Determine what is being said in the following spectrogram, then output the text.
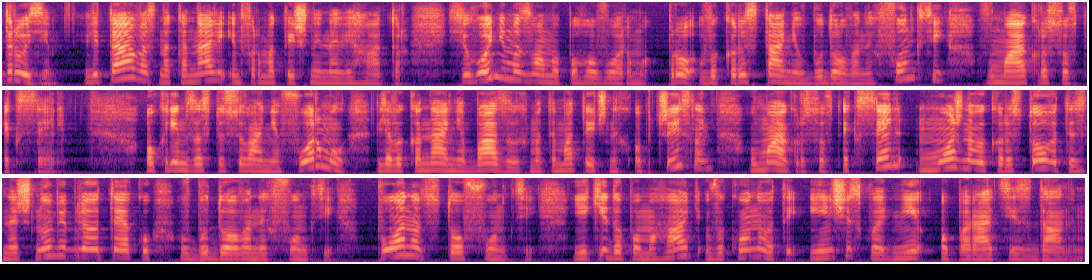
друзі! Вітаю вас на каналі Інформатичний Навігатор. Сьогодні ми з вами поговоримо про використання вбудованих функцій в Microsoft Excel. Окрім застосування формул для виконання базових математичних обчислень, в Microsoft Excel можна використовувати значну бібліотеку вбудованих функцій понад 100 функцій, які допомагають виконувати інші складні операції з даними.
